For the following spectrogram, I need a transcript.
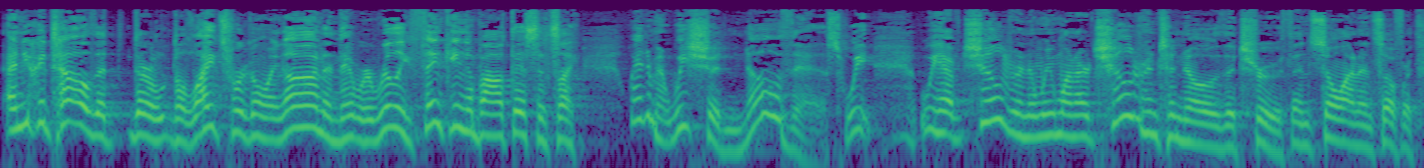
And you could tell that the lights were going on and they were really thinking about this. It's like, wait a minute, we should know this. We, we have children and we want our children to know the truth and so on and so forth.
